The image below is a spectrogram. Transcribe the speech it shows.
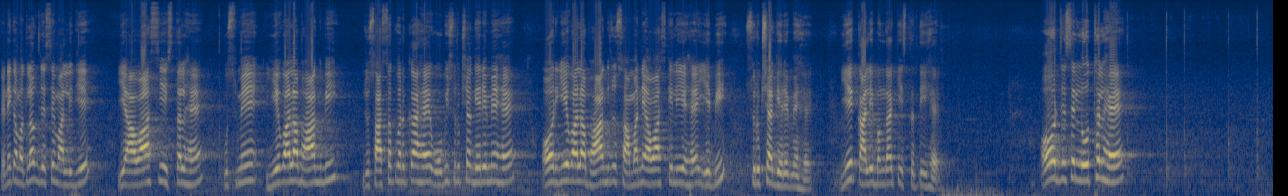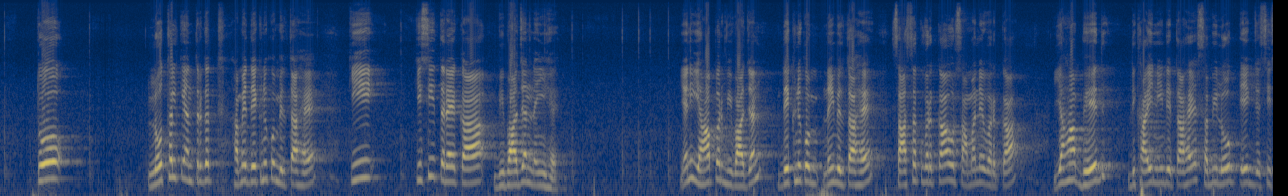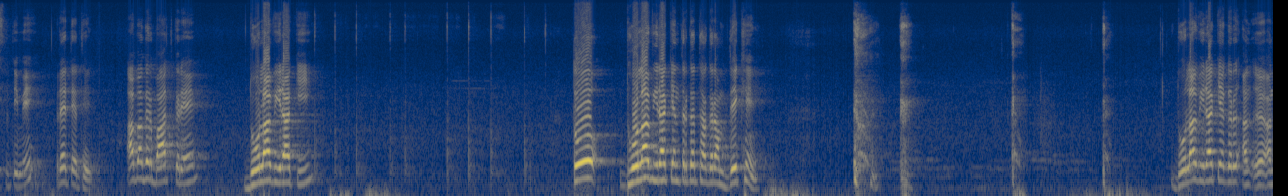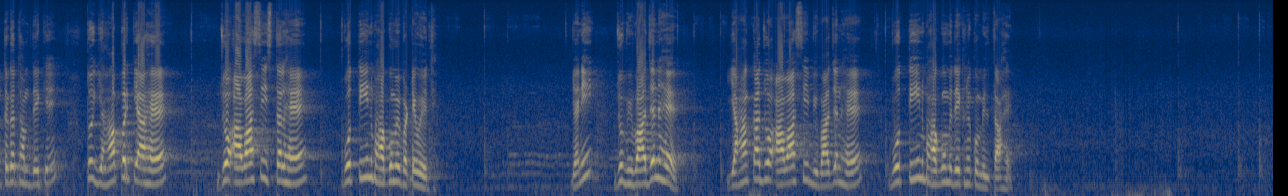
कहने का मतलब जैसे मान लीजिए, ये आवासीय स्थल है, उसमें ये वाला भाग भी जो शासक वर्ग का है, वो भी सुरक्षा घेरे में है और ये वाला भाग जो सामान्य आवास के लिए है, ये भी सुरक्षा घेरे में है। ये कालीबंगा की स्थिति है। और जैसे लोथल है तो लोथल के अंतर्गत हमें देखने को मिलता है कि किसी तरह का विभाजन नहीं है। यानी यहाँ पर विभाजन देखने को नहीं मिलता है। शासक वर्ग का और सामान्य वर्ग का यहाँ भेद दिखाई नहीं देता है। सभी लोग एक जैसी स्थिति में रहते थे। अब अगर बात करें धोलावीरा की तो धोलावीरा के अंतर्गत अगर हम देखें, धोलावीरा के अगर अंतर्गत हम देखें तो यहाँ पर क्या है? जो आवासीय स्थल हैं, वो तीन भागों में बटे हुए थे। यानी जो विभाजन है, यहाँ का जो आवासीय विभाजन है, वो तीन भागों में देखने को मिलता है।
